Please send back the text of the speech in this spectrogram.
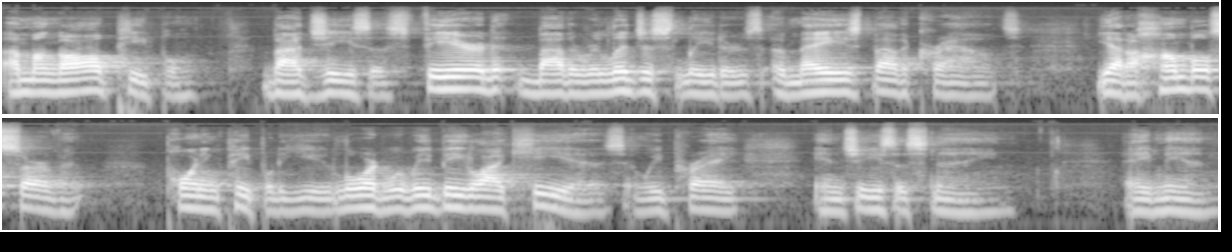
among all people by Jesus, feared by the religious leaders, amazed by the crowds, yet a humble servant pointing people to you. Lord, will we be like he is? And we pray in Jesus' name. Amen.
